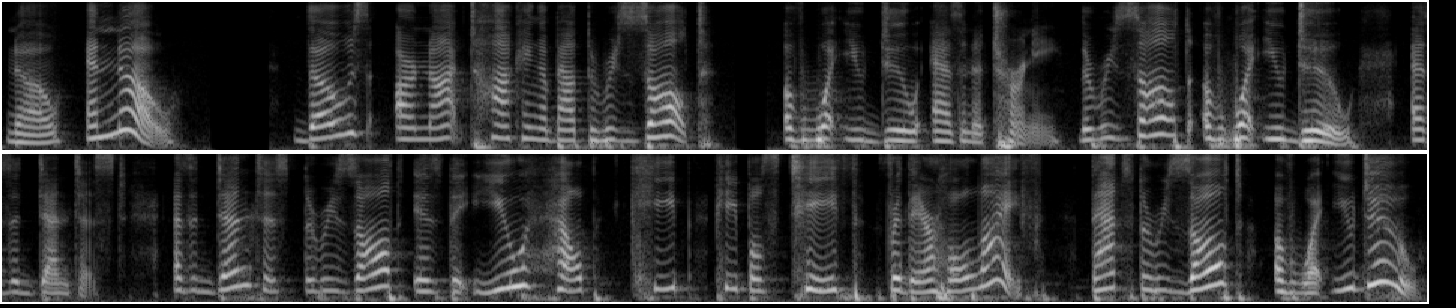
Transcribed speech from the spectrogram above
no, and no. Those are not talking about the result of what you do as an attorney, the result of what you do as a dentist. As a dentist, the result is that you help keep people's teeth for their whole life. That's the result of what you do.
